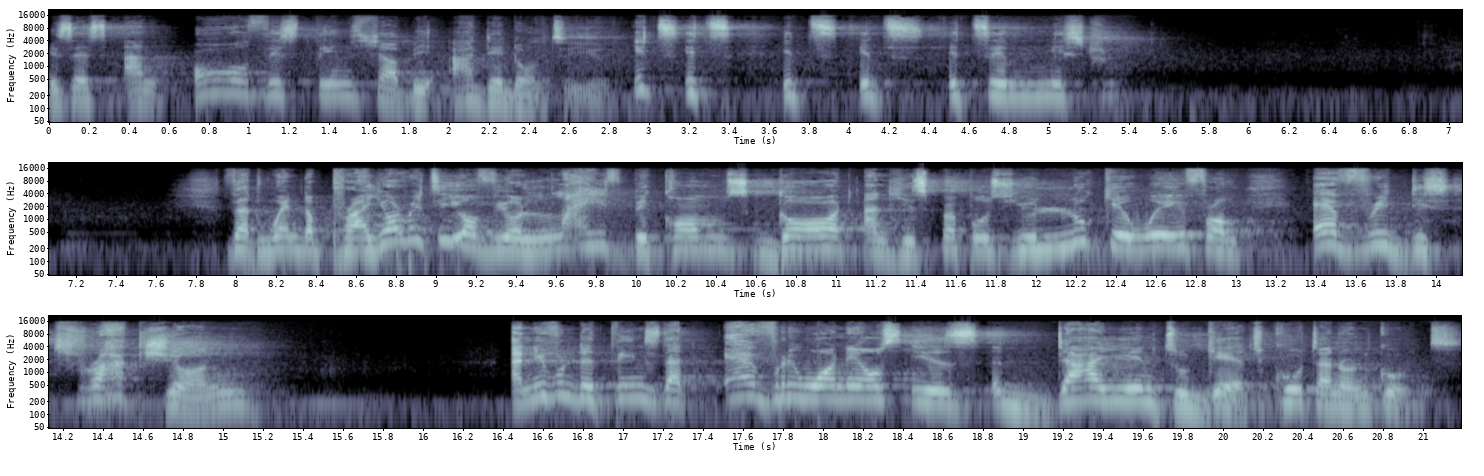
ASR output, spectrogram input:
he says, and all these things shall be added unto you. It's, it's, it's, it's, it's a mystery. That when the priority of your life becomes God and His purpose, you look away from every distraction and even the things that everyone else is dying to get, quote and unquote.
